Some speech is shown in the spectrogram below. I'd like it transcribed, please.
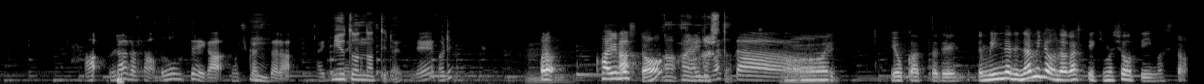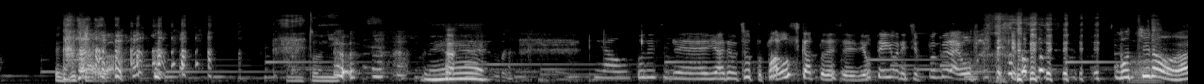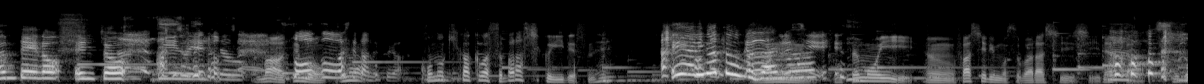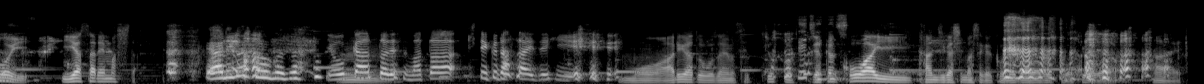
あ、うららさん、音声がもしかしたら入ってミュートになってるない？かもしれないですね。あら入りましたあ、入りました。はーい。よかったです。でみんなで涙を流していきましょうって言いました。で次回は。本当に。ねいや、本当ですね。いや、でもちょっと楽しかったですね。予定より10分ぐらいオーバーしてしまった。え。もちろん安定の延長。まあ、で想像もはしてたんですが。この企画は素晴らしくいいですね。えありがとうございます。とてもいい。うん、ファシリも素晴らしいし、なんか すごい癒されました。えありがとうございます。よかったです。また来てください、ぜひ。もうありがとうございます。ちょっと 若干怖い感じがしましたけど、この場合はは。はい。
